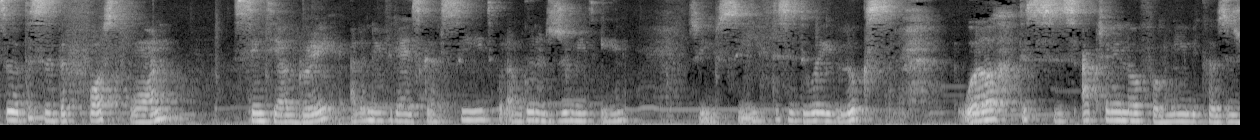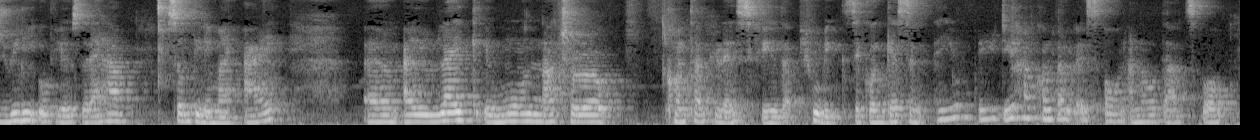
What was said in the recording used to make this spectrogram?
So this is the first one cynthia gray. I don't know if you guys can see it but i'm to zoom it in so you see. This is the way it looks. Well this is actually not for me because it's really obvious that i have something in my eye. Um, i like a more natural contact lens feel that people be second guessing are you, are you do you have contact lens on? and all that well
